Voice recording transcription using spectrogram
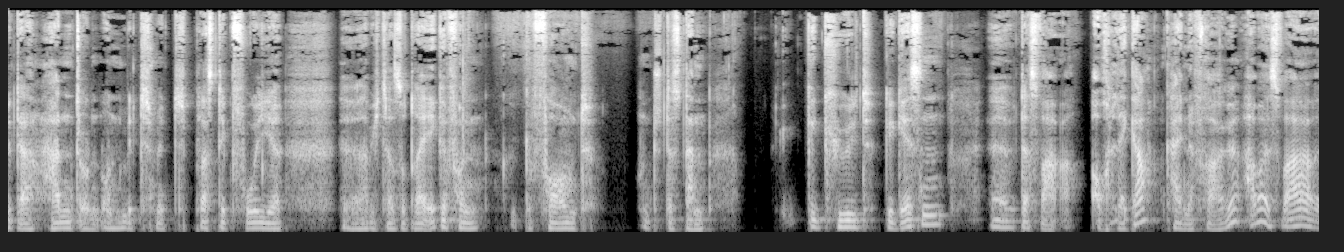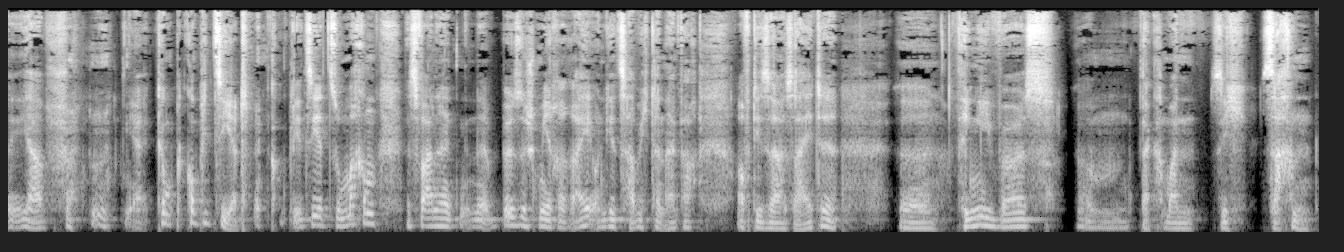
mit der Hand und, und mit, mit Plastikfolie äh, habe ich da so Dreiecke von geformt und das dann gekühlt gegessen. Äh, das war auch lecker, keine Frage, aber es war ja, ja kompliziert, kompliziert zu machen. Es war eine, eine böse Schmiererei und jetzt habe ich dann einfach auf dieser Seite äh, Thingiverse, ähm, da kann man sich Sachen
